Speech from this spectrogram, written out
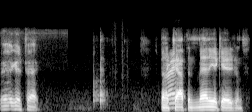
Very good pick. Been All right. a captain many occasions.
